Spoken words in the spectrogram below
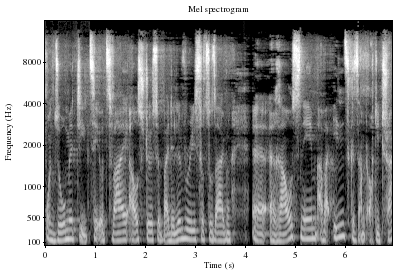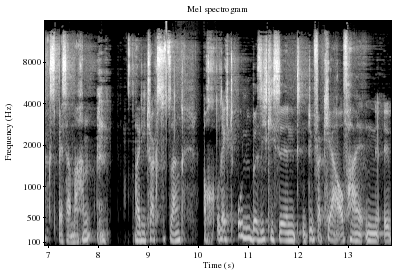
und somit die CO2-Ausstöße bei Deliveries sozusagen äh, rausnehmen, aber insgesamt auch die Trucks besser machen, weil die Trucks sozusagen auch recht unübersichtlich sind, den Verkehr aufhalten, äh,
